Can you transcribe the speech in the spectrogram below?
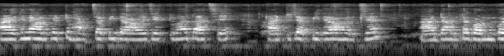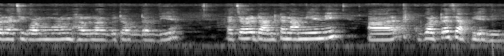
আর এখানে অল্প একটু ভাত চাপিয়ে দেওয়া হয়েছে, একটু ভাত আছে, আর একটু চাপিয়ে দেওয়া হয়েছে। আর ডালটা গরম করে রাখছি, গরম গরম ভালো লাগবে টক ডাল দিয়ে। তাছাড়া ডালটা নামিয়ে নিই, আর কুকারটা চাপিয়ে দিই।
